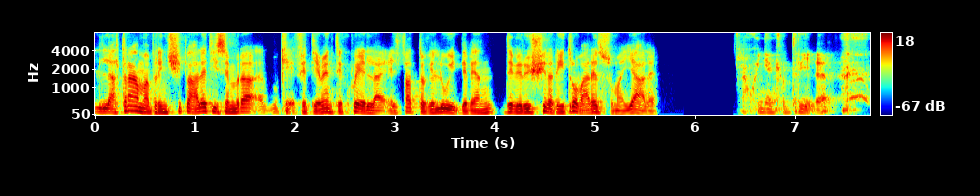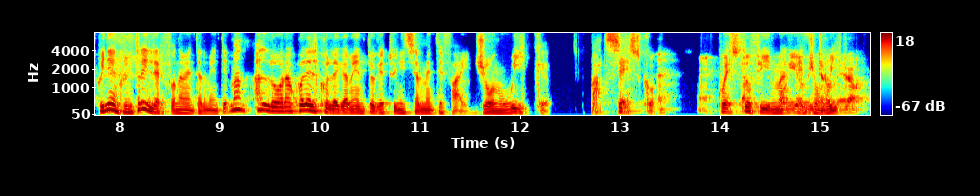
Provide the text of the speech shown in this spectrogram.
la trama principale ti sembra che effettivamente è quella, è il fatto che lui deve, deve riuscire a ritrovare il suo maiale. Ah, quindi anche un thriller. quindi anche un thriller fondamentalmente. Ma allora qual è il collegamento che tu inizialmente fai? John Wick, pazzesco. Eh, eh, Questo film è John Wick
